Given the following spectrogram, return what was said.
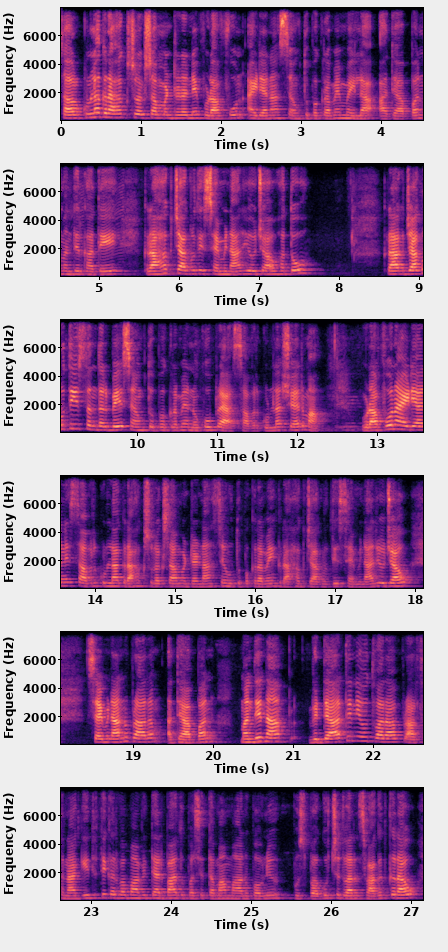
સાવરકુંડલા ગ્રાહક સુરક્ષા મંડળ અને વોડાફોન આઈડિયાના સંયુક્ત ઉપક્રમે મહિલા અધ્યાપન મંદિર ખાતે ગ્રાહક જાગૃતિ સેમિનાર યોજાયો હતો. ગ્રાહક જાગૃતિ સંદર્ભે સંયુક્ત ઉપક્રમે અનોખો પ્રયાસ સાવરકુંડલા શહેરમાં વોડાફોન આઈડિયા અને સાવરકુંડલા ગ્રાહક સુરક્ષા મંડળના સંયુક્ત ઉપક્રમે ગ્રાહક જાગૃતિ સેમિનાર યોજાઓ સેમિનારનો પ્રારંભ અધ્યાપન મંદિરના વિદ્યાર્થીનીઓ દ્વારા પ્રાર્થના ગીતથી કરવામાં આવે ત્યારબાદ ઉપસ્થિત તમામ મહાનુભાવોનું પુષ્પગુચ્છ દ્વારા સ્વાગત કરાવું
